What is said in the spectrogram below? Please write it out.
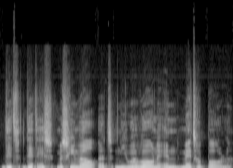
dit, dit is misschien wel het nieuwe wonen in metropolen.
